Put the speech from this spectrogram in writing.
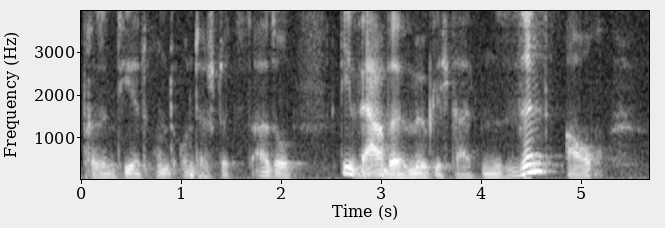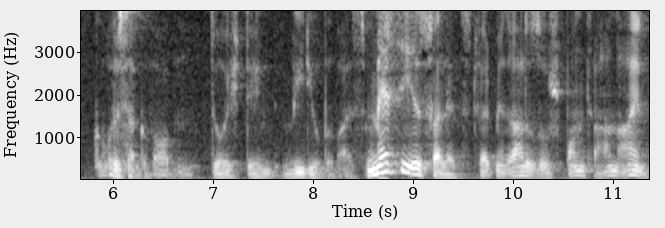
präsentiert und unterstützt. Also die Werbemöglichkeiten sind auch größer geworden durch den Videobeweis. Messi ist verletzt, fällt mir gerade so spontan ein.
